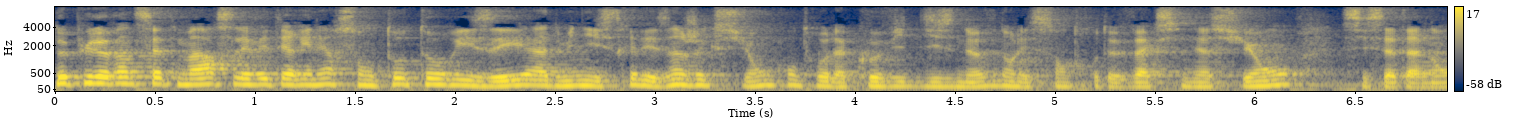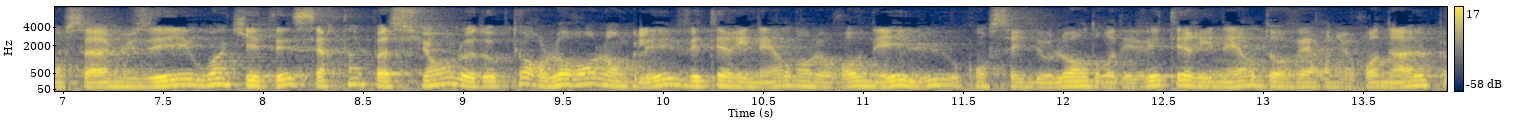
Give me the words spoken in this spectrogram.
Depuis le 27 mars, les vétérinaires sont autorisés à administrer des injections contre la Covid-19 dans les centres de vaccination. Si cette annonce a amusé ou inquiété certains patients, le docteur Laurent Langlais, vétérinaire dans le Rhône et élu au Conseil de l'Ordre des vétérinaires d'Auvergne-Rhône-Alpes,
